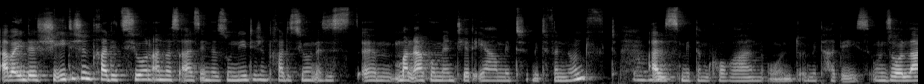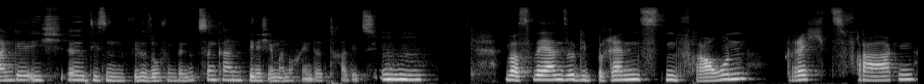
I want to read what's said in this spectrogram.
Aber in der schiitischen Tradition, anders als in der sunnitischen Tradition, es ist, ähm, man argumentiert eher mit, mit Vernunft mhm. als mit dem Koran und mit Hadith. Und solange ich äh, diesen Philosophen benutzen kann, bin ich immer noch in der Tradition. Mhm. Was wären so die brennendsten Frauenrechtsfragen,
